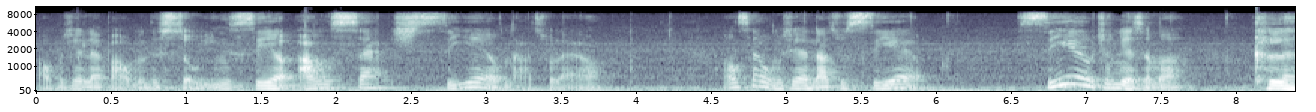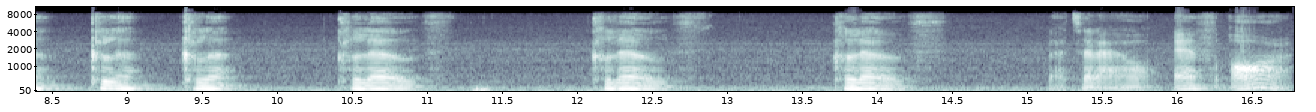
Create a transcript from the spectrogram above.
好，我们先来把我们的首音 c l onset c l 拿出来啊，onset 我们现在拿出 c l。C L 就念什么？cl cl cl clothes clothes clothes，来再来哦，F R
